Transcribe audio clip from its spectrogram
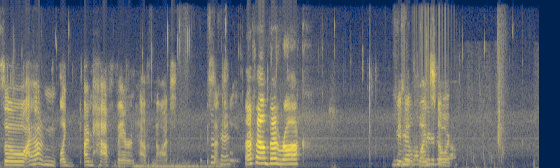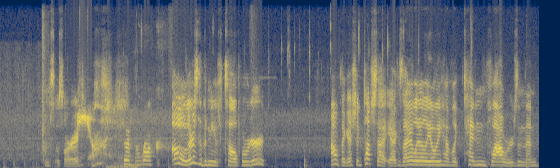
So I haven't like I'm half there and half not, okay. essentially. I found bedrock. You Maybe did you'll find way stoic. Bedrock. I'm so sorry. Bedrock. Oh, there's the beneath teleporter. I don't think I should touch that yet, because I literally only have like 10 flowers and then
